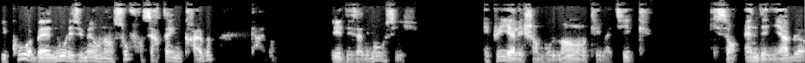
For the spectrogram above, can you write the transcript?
Du coup, eh ben nous les humains on en souffre, certains crèvent carrément, et des animaux aussi. Et puis il y a les chamboulements climatiques qui sont indéniables,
